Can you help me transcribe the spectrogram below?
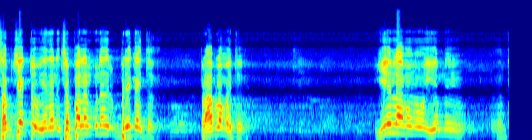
సబ్జెక్టు ఏదైనా చెప్పాలనుకున్నది బ్రేక్ అవుతుంది ప్రాబ్లం అవుతుంది ఏం లాభము ఏం అంత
